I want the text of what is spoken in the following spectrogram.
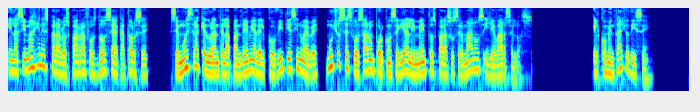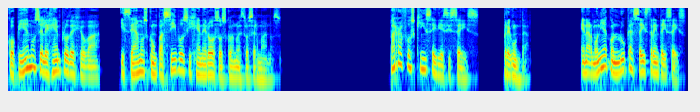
En las imágenes para los párrafos 12 a 14 se muestra que durante la pandemia del COVID-19 muchos se esforzaron por conseguir alimentos para sus hermanos y llevárselos. El comentario dice, Copiemos el ejemplo de Jehová y seamos compasivos y generosos con nuestros hermanos. Párrafos 15 y 16. Pregunta. En armonía con Lucas 6:36.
